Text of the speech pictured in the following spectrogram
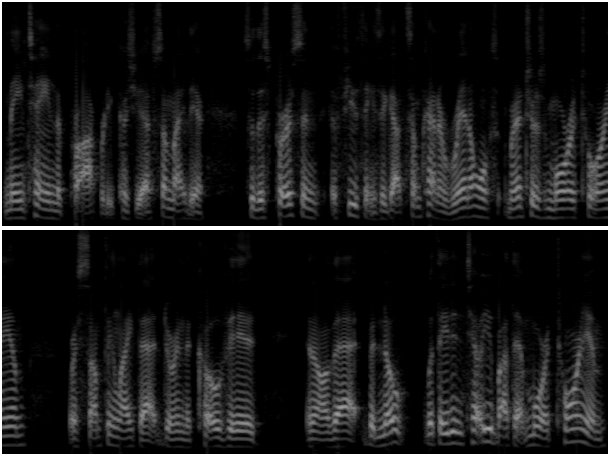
maintain the property because you have somebody there. So this person, a few things, they got some kind of rental renters moratorium or something like that during the COVID and all that. But no, what they didn't tell you about that moratorium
